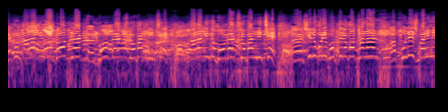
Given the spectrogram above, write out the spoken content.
দেখুন তারা কিন্তু go back go back slogan দিচ্ছে তারা কিন্তু গো ব্যাক স্লোগান দিচ্ছে আহ, শিলিগুড়ি ভক্তিনগর থানার পুলিশ বাহিনী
